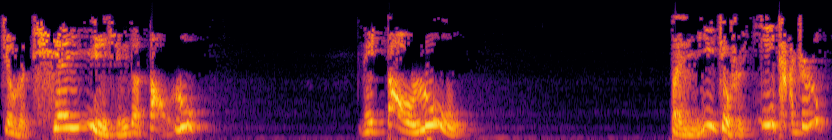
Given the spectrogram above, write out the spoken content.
就是天运行的道路。那道路本意就是一踏之路。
